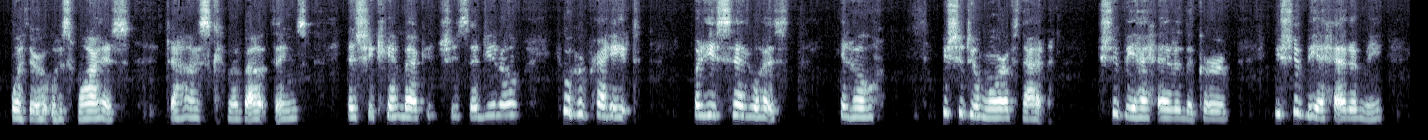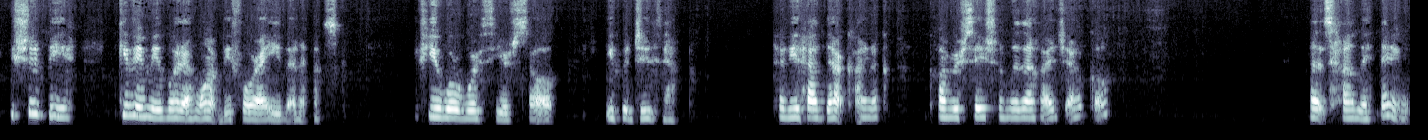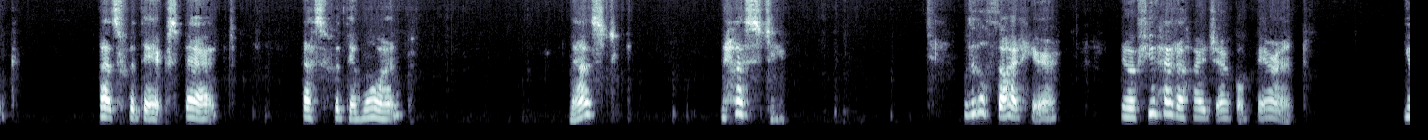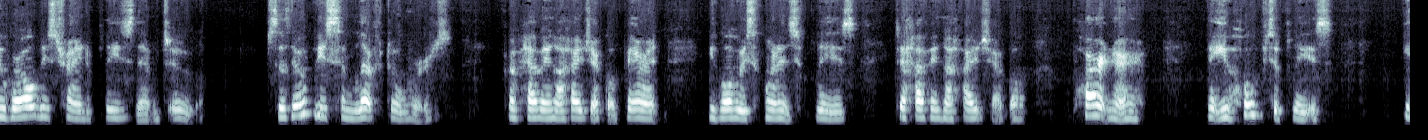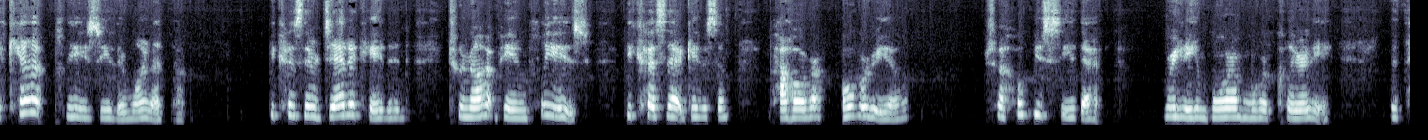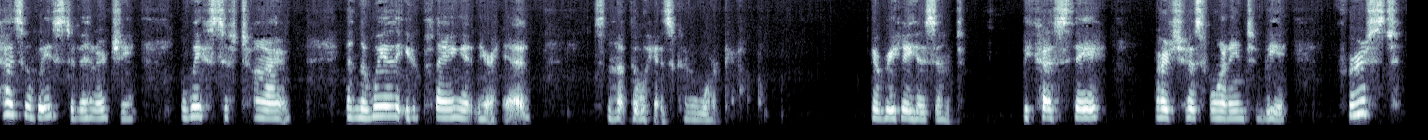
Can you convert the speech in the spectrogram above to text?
whether it was wise to ask him about things. And she came back and she said, You know, you were right. What he said was, You know, you should do more of that. You should be ahead of the curve. You should be ahead of me. You should be giving me what I want before I even ask. If you were worth your salt, you would do that. Have you had that kind of conversation with a hijackal. That's how they think. That's what they expect. That's what they want. Nasty. nasty. Little thought here. You know, if you had a hijackal parent, you were always trying to please them too. So there'll be some leftovers from having a hijackal parent you always wanted to please to having a hijackal partner that you hope to please. You can't please either one of them because they're dedicated to not being pleased because that gives them power over you. So I hope you see that reading more and more clearly that that's a waste of energy, a waste of time. And the way that you're playing it in your head, it's not the way it's going to work out. It really isn't. Because they are just wanting to be first,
